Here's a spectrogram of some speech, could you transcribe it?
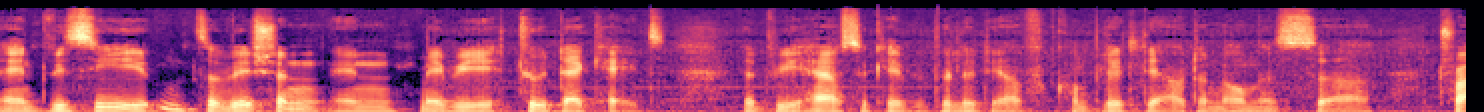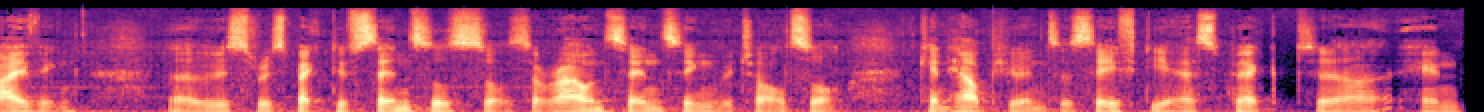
and we see the vision in maybe two decades that we have the capability of completely autonomous uh, driving. uh, with respective sensors, so surround sensing, which also can help you in the safety aspect. Uh, and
